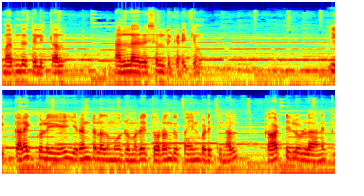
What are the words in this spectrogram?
மருந்து தெளித்தால் நல்ல ரிசல்ட் கிடைக்கும். இக்களைக்கொல்லியை இரண்டு அல்லது மூன்று முறை தொடர்ந்து பயன்படுத்தினால் காட்டில் உள்ள அனைத்து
